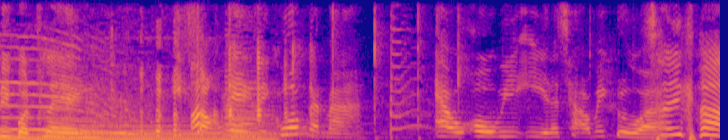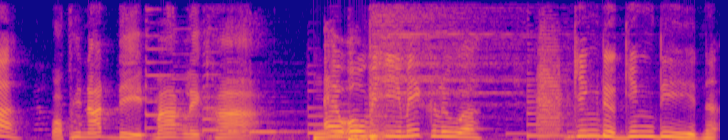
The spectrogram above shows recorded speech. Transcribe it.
หนึ่งบทเพลง อีกสองเพลงเลยควบกันมา L O V E และเช้าไม่กลัว ใช่ค่ะ บอกพี่นัทดีดมากเลยค่ะ L O V E ไม่กลัว ยิ่งดึกยิ่งดีดนะ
